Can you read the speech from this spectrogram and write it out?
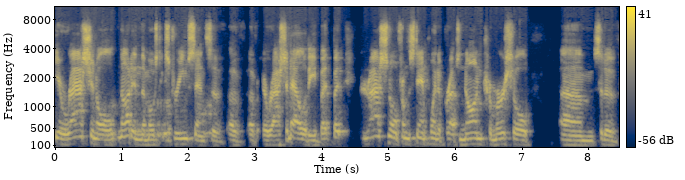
irrational, not in the most extreme sense of, of, of irrationality, but, but irrational from the standpoint of perhaps non-commercial um, sort of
